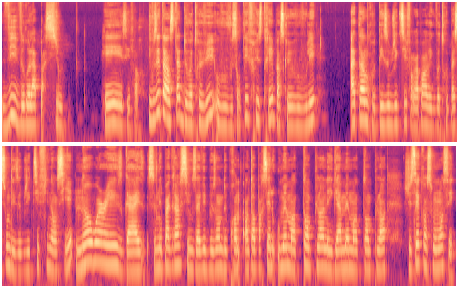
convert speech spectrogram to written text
Vivre la passion. Hé, c'est fort. Si vous êtes à un stade de votre vie où vous vous sentez frustré parce que vous voulez atteindre des objectifs en rapport avec votre passion, des objectifs financiers. No worries, guys. Ce n'est pas grave si vous avez besoin de prendre un temps partiel ou même un temps plein, les gars, même un temps plein. Je sais qu'en ce moment, c'est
